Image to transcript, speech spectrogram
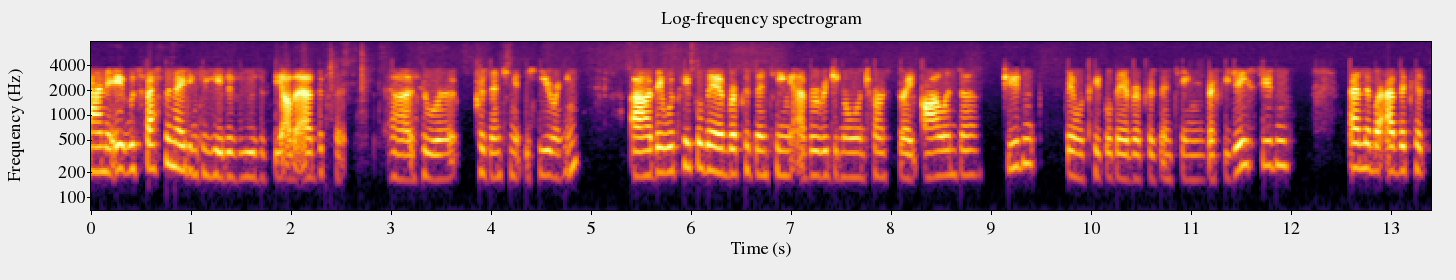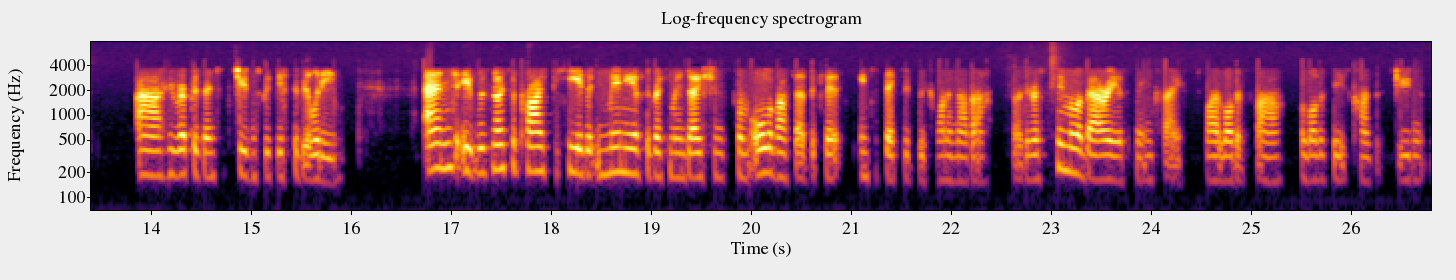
and it was fascinating to hear the views of the other advocates uh, who were presenting at the hearing. Uh, there were people there representing Aboriginal and Torres Strait Islander students. There were people there representing refugee students, and there were advocates uh, who represented students with disability. And it was no surprise to hear that many of the recommendations from all of us advocates intersected with one another. So there are similar barriers being faced by a lot of uh, a lot of these kinds of students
